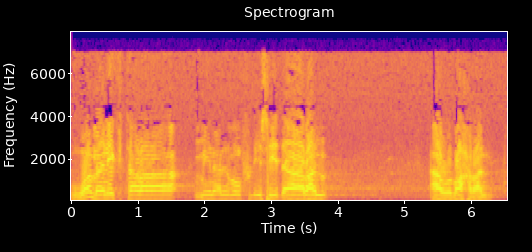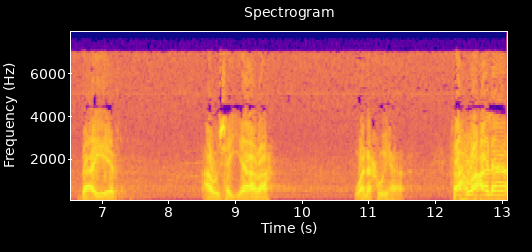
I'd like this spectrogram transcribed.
ومن اكترى من المفلس دارا أو ظهرا بعير أو سيارة ونحوها. فهو على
